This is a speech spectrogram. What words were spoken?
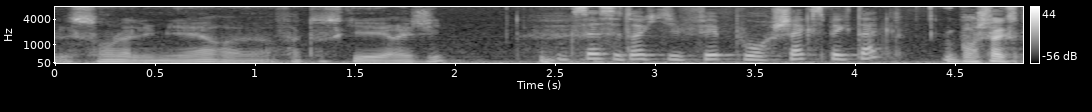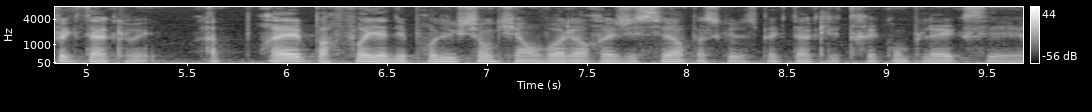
le son, la lumière, euh, enfin tout ce qui est régie. Donc ça, c'est toi qui le fais pour chaque spectacle? Pour chaque spectacle, oui. Après, parfois, il y a des productions qui envoient leur régisseur parce que le spectacle est très complexe et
